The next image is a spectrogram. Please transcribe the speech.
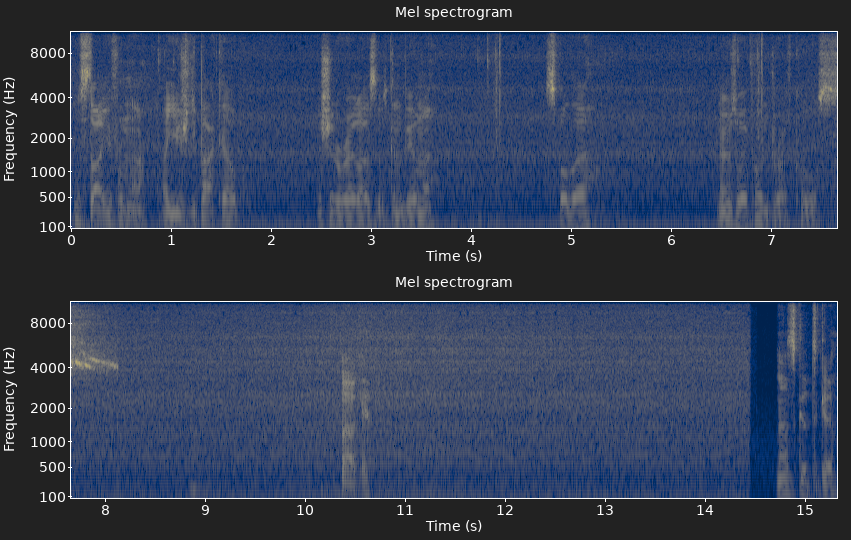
We'll start you from there. I usually back up. I should have realised it was going to be on there. Spot there. Nearest waypoint drive course. Oh, okay. That's good to go.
